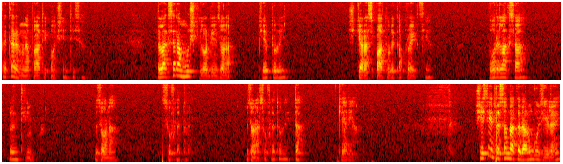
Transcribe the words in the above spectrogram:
pe care nu neapărat îi conștientizăm. Relaxarea mușchilor din zona pieptului și chiar a spatului ca proiecție vor relaxa în timp zona sufletului. Zona sufletului? Da, chiar ea. Și este interesant dacă de-a lungul zilei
